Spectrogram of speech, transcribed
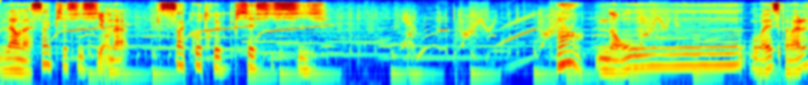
Là, on a 5 pièces ici. On a 5 autres pièces ici. Oh Non Ouais, c'est pas mal.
